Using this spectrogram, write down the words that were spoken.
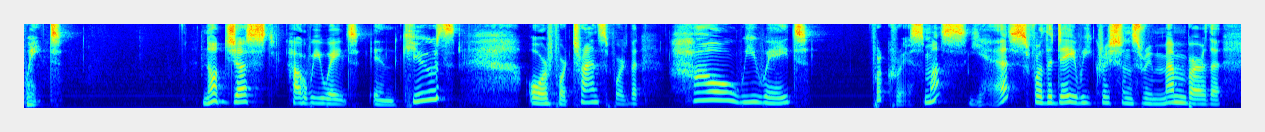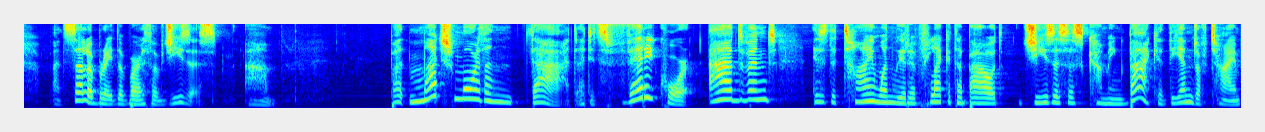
wait. Not just how we wait in queues or for transport, but how we wait for Christmas, yes, for the day we Christians remember the, and celebrate the birth of Jesus. Um, but much more than that, at its very core, Advent is the time when we reflect about Jesus' coming back at the end of time.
